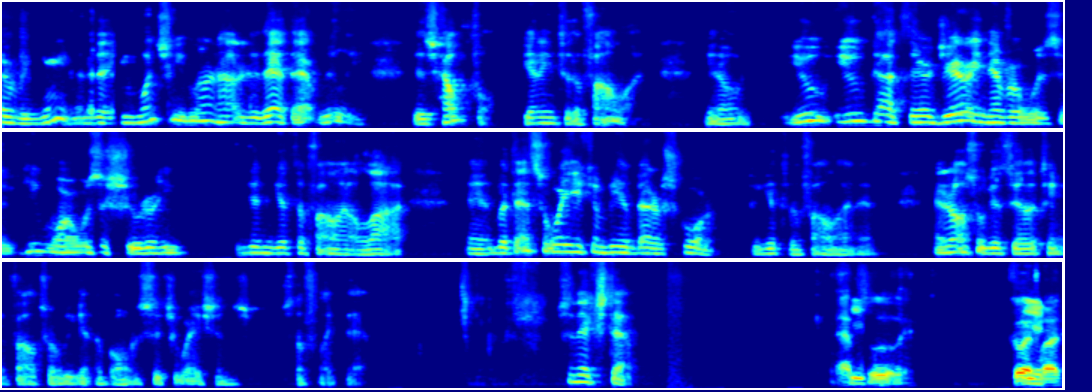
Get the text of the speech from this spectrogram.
every game. And once you learn how to do that, that really is helpful getting to the foul line. You know, you you got there. Gerry never was. A, he more was a shooter. He didn't get the foul line a lot, and but that's the way you can be a better scorer to get to the foul line, and, and it also gets the other team in foul trouble. You get in the bonus situations, stuff like that. It's the next step. Absolutely. Go ahead, yeah. bud.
